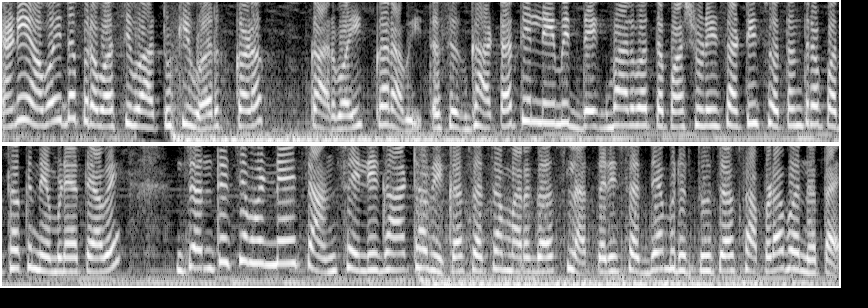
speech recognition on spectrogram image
आणि अवैध प्रवासी वाहतुकीवर कडक कारवाई करावी. तसेच घाटातील नियमित देखभाल व तपासणीसाठी स्वतंत्र पथक नेमण्यात यावे. जनतेचे म्हणणे आहे, चांदशैली घाट हा विकासाचा मार्ग असला तरी सध्या मृत्यूचा सापडा बनत आहे.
